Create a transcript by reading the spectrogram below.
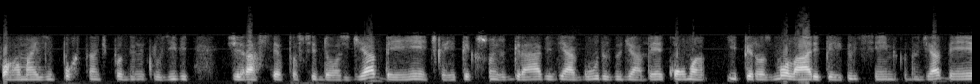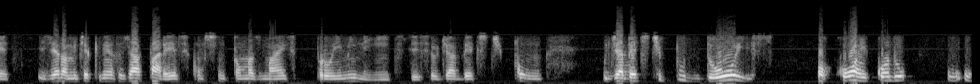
forma mais importante, podendo inclusive gerar cetoacidose diabética, repercussões graves e agudas do diabetes, como hiperosmolar, hiperglicêmico do diabetes. E geralmente a criança já aparece com sintomas mais proeminentes. Esse é o diabetes tipo 1. O diabetes tipo 2 ocorre quando o,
